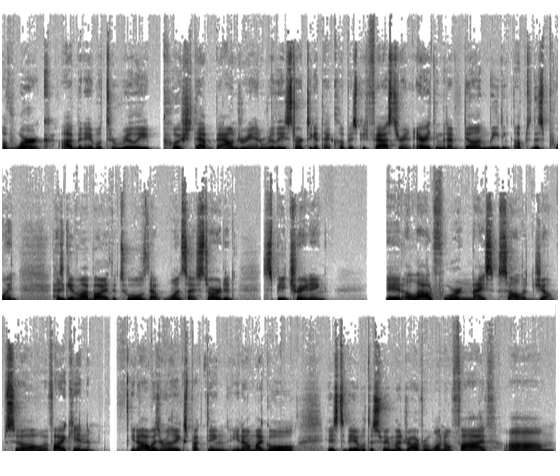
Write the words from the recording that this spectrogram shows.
of work, I've been able to really push that boundary and really start to get that club head speed faster. And everything that I've done leading up to this point has given my body the tools that once I started speed training, it allowed for a nice solid jump. So if I can, you know, I wasn't really expecting, you know, my goal is to be able to swing my driver 105. Um,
